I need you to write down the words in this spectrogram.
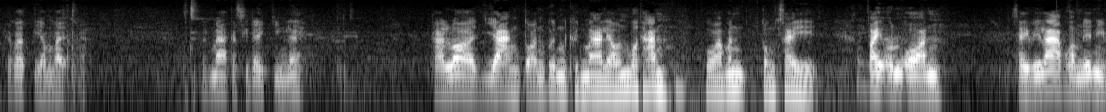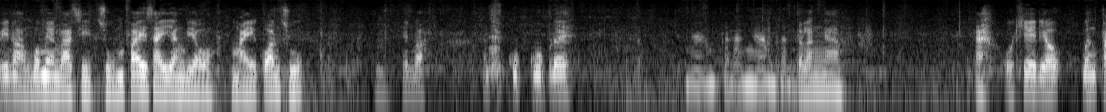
แค่ว่าเตรียมไว้เพิ่นมากก็สิได้กินเลย ถ้าล่อย่างตอนเพิ่นขึ้นมาแล้วมันบ่ทัน เพราะว่ามันต้องใส่ ไฟอ่อนๆ ใส่เวลาพร้อมเด้นี่พี่น้องบ่แม่นว่าสิสูมไฟใส่อย่างเดียวไหม้ก่อนสุกอืมเห็นบ่มันสิกรุบๆเลยงามกำลังงามกันกำลังงาม อะโอเคเดี๋ยวเบิ่งต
